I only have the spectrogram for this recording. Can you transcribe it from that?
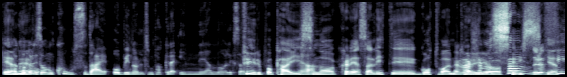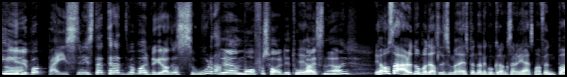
Da kan du liksom kose deg og begynne å liksom pakke deg inn igjen og liksom Fyre på peisen og kle seg litt i godt, varmt hva er det tøy som og savner å friskheten. fyre på peisen hvis det er 30 varmegrader og sol, da? Du må forsvare de to Ja. peisene jeg har. Ja, og så er det noe med det at liksom, Espen, denne konkurransen er det jeg som har funnet på.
